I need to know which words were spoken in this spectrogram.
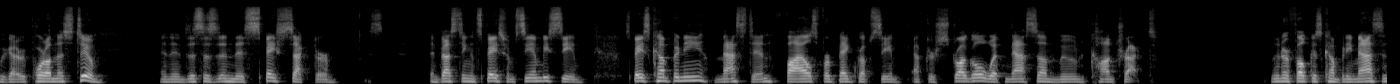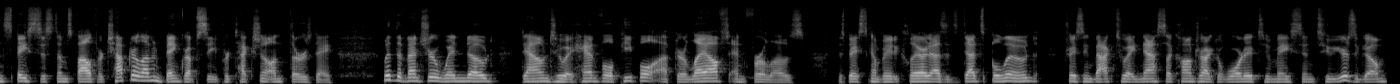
we got a report on this too. And this is in the space sector. investing in space from CNBC. Space company Masten files for bankruptcy after struggle with NASA moon contract. Lunar focused company Masten Space Systems filed for Chapter 11 bankruptcy protection on Thursday, with the venture windowed down to a handful of people after layoffs and furloughs. The space company declared as its debts ballooned, tracing back to a NASA contract awarded to Masten two years ago.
